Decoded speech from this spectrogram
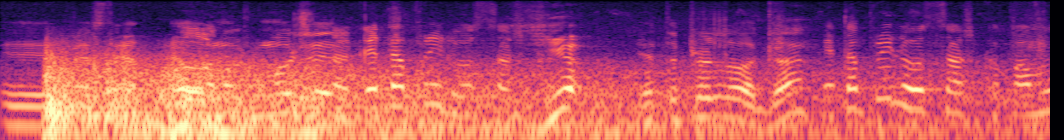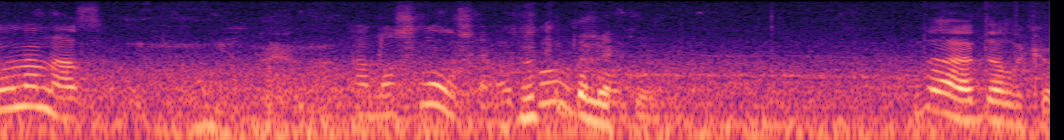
э, мест. Э, Вот. м- Может, Так, это прилет, Сашка. Е- это прилет, да? Это прилет, Сашка, по-моему, на нас. А ну слушай, вот Это слушай. далеко. Да, далеко.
